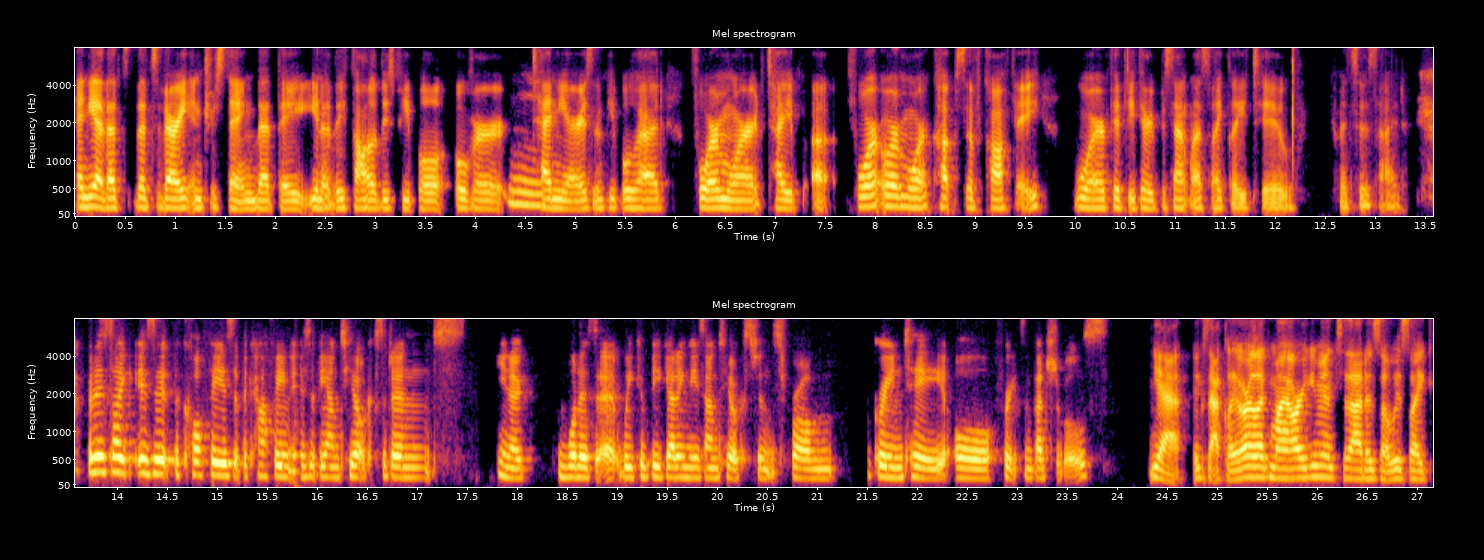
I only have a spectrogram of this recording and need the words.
and yeah, that's that's very interesting that they, you know, they followed these people over mm. 10 years and people who had four or more type uh, four or more cups of coffee were 53% less likely to commit suicide. But it's like, is it the coffee? Is it the caffeine? Is it the antioxidants? You know, what is it? We could be getting these antioxidants from green tea or fruits and vegetables. Yeah, exactly. Or like my argument to that is always like,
